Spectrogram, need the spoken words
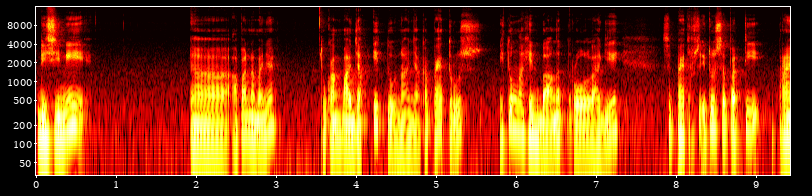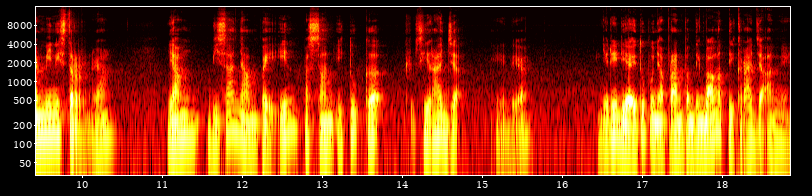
di sini uh, apa namanya? tukang pajak itu nanya ke Petrus, itu ngahin banget role lagi. Si Petrus itu seperti prime minister ya, yang bisa nyampein pesan itu ke si raja, gitu ya. Jadi dia itu punya peran penting banget di kerajaannya.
